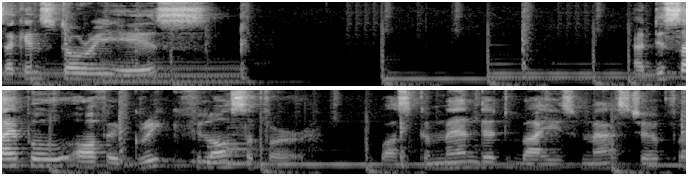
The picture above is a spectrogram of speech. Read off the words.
Second story is a disciple of a Greek philosopher was commanded by his master for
